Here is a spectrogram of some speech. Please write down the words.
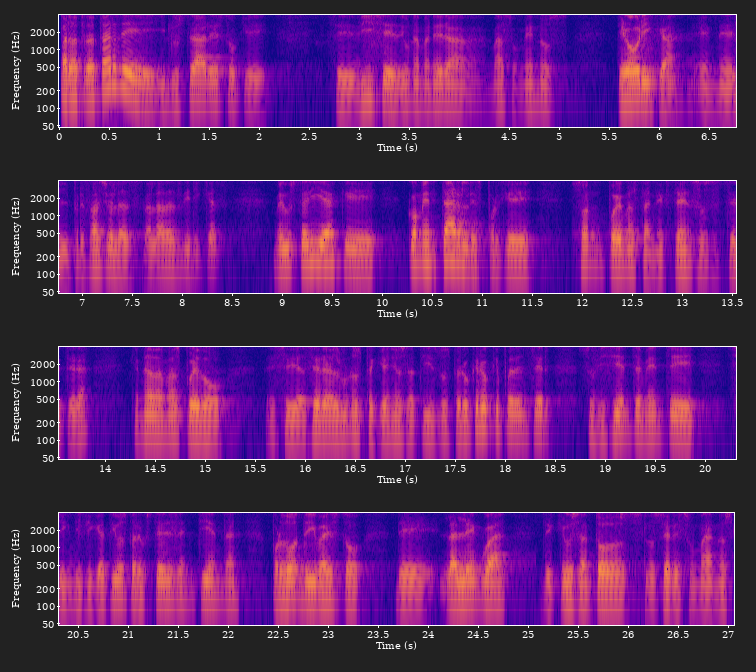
Para tratar de ilustrar esto que se dice de una manera más o menos teórica en el prefacio de las baladas líricas, me gustaría que comentarles, porque son poemas tan extensos, etcétera, que nada más puedo este, hacer algunos pequeños atisbos, pero creo que pueden ser suficientemente significativos para que ustedes entiendan por dónde iba esto de la lengua de que usan todos los seres humanos,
